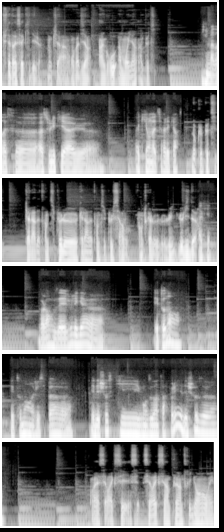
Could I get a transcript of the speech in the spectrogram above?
Tu t'adresses à qui déjà? Donc, il y a, on va dire, un gros, un moyen, un petit. je m'adresse euh, à celui qui a eu euh, à qui on a tiré les cartes. Donc, le petit, qui a l'air d'être un petit peu le, qui a l'air d'être un petit peu le cerveau. Enfin, en tout cas, le, le- le leader. Ok. Bah alors vous avez vu les gars, étonnant, hein. étonnant. hein, Je sais pas. Il y a des choses qui vont vous interpeller, il y a des choses. Ouais, c'est vrai que c'est, vrai que c'est un peu intrigant, ouais.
